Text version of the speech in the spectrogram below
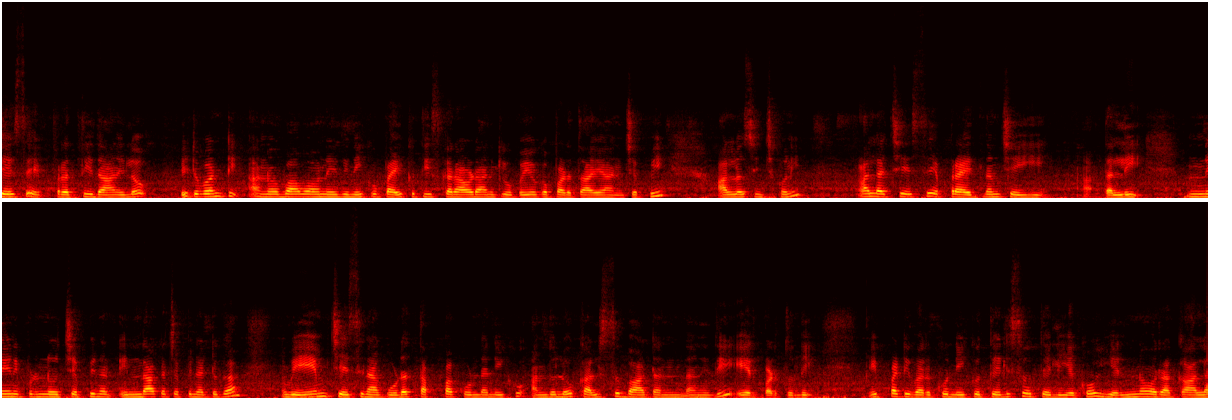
చేసే ప్రతి దానిలో ఎటువంటి అనుభవం అనేది నీకు పైకి తీసుకురావడానికి ఉపయోగపడతాయా అని చెప్పి ఆలోచించుకొని అలా చేసే ప్రయత్నం చెయ్యి. తల్లి నేను ఇప్పుడు నువ్వు చెప్పిన ఇందాక చెప్పినట్టుగా నువ్వేం చేసినా కూడా తప్పకుండా నీకు అందులో కలుసుబాటు అనేది ఏర్పడుతుంది. ఇప్పటి వరకు నీకు తెలుసో తెలియకో ఎన్నో రకాల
